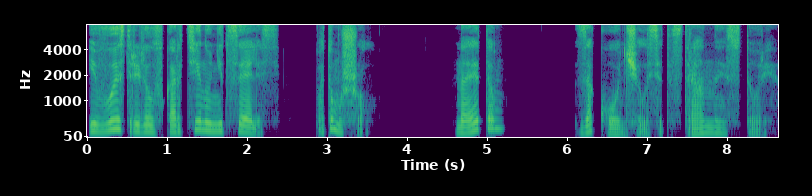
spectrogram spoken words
и выстрелил в картину, не целясь. Потом ушел. На этом закончилась эта странная история.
